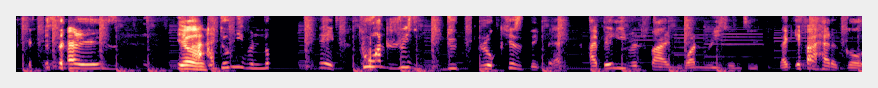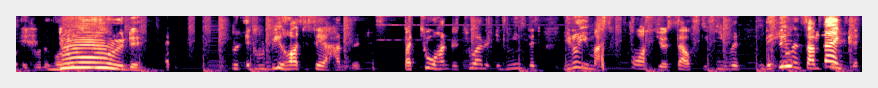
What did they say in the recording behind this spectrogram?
that is. Yo, I, I don't even know. Hey, 200 reasons, dude. Look, here's the thing, man. I barely even find one reason to like. If I had a go, it would dude. It would be hard to say 100 but 200 200 it means that you know you must force yourself to even they even some Like-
